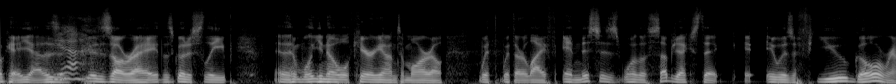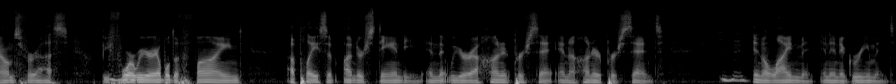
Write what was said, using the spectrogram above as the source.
okay yeah this Yeah. is this is all right let's go to sleep and then we'll you know we'll carry on tomorrow with with our life and this is one of those subjects that it, it was a few go arounds for us before Mm-hmm. we were able to find a place of understanding and that we were 100% and 100% Mm-hmm. in alignment and in agreement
